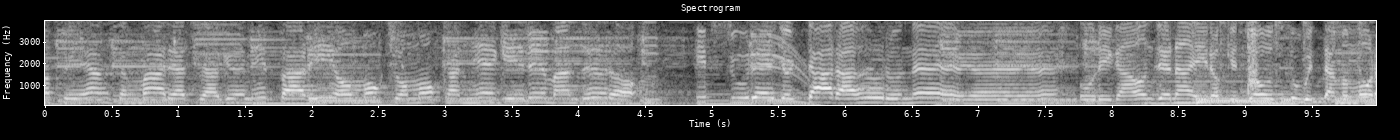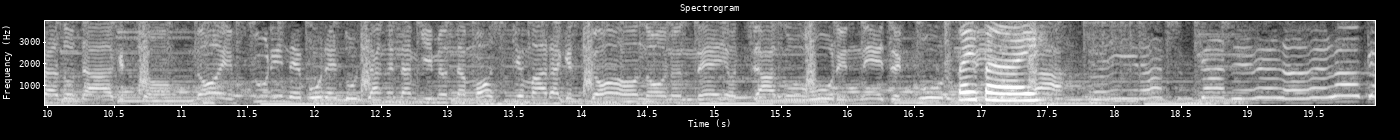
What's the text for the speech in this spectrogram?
옆에 항상 말야 작은 이빨이 오목조목한 얘기를 만들어. 입술에 결 따라 흐르네. 우리가 언제나 이렇게 좋을 수 있다면 뭐라도 다 하겠어. 너 입술이 내 볼에 도장을 남기면 난 멋있게 말하겠어. 너는 내 여자고 우린 이제 구름 바이바이 내일 아침까지 흘러 흘러가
